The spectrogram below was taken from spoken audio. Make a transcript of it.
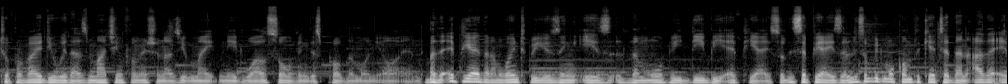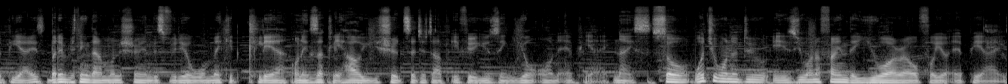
to provide you with as much information as you might need while solving this problem on your end. But the API that I'm going to be using is the MovieDB API. So this API is a little bit more complicated than other APIs, but everything that I'm going to show you in this video will make it clear on exactly how you should set it up if you're using your own API. Nice. So what you want to do is you want to find the URL for your API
